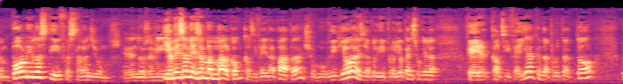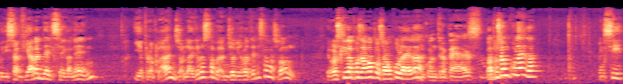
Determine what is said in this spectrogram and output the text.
En Paul i l'Steve estaven junts. Eren dos amics. I a més a més amb en Malcolm, que els hi feia de papa, això m'ho dic jo, és a dir, però jo penso que, era, que, que els hi feia que de protector, vull dir, s'enfiaven d'ell cegament, i però clar, en John Lydon estava, en Johnny Rotten estava sol. Llavors qui va posar? Va posar un col·lega. En contrapès... Va posar un col·lega. En Sid,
